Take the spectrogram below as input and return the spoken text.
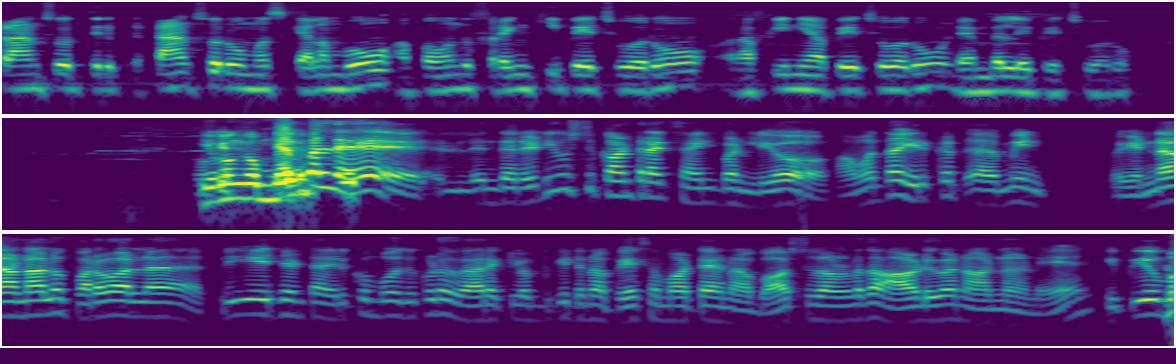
டிரான்ஸ்ஃபர் திருப்பி டிரான்ஸ்ஃபர் ரூமர்ஸ் கிளம்பும். அப்போ வந்து ஃப்ரெங்கி பேச்சு வரும் ரஃபீனியா பேச்சு வரும் டெம்பெல்லே பேச்சு வரும். இவங்க டெம்பல்லே இந்த ரெடியூஸ்டு கான்ட்ராக்ட் சைன் பண்ணலையோ? அவன் தான் இருக்க ஐ மீன் என்ன ஆனாலும் பரவாயில்ல. ஃப்ரீ ஏஜென்ட்டா இருக்கும்போது கூட வேற கிளப் கிட்ட நான் பேச மாட்டேன். நான் பார்சலோனால தான் ஆடுவேன் ஆடினானே. இப்பயும்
